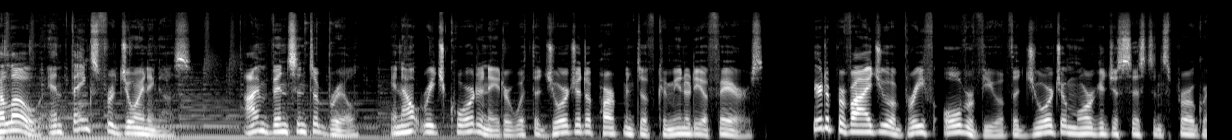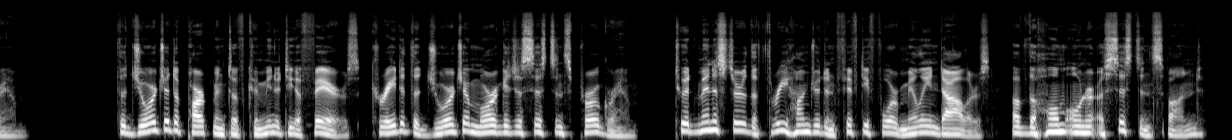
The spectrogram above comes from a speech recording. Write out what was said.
Hello, and thanks for joining us. I'm Vincent Abril, an outreach coordinator with the Georgia Department of Community Affairs, here to provide you a brief overview of the Georgia Mortgage Assistance Program. The Georgia Department of Community Affairs created the Georgia Mortgage Assistance Program to administer the $354 million of the Homeowner Assistance Fund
